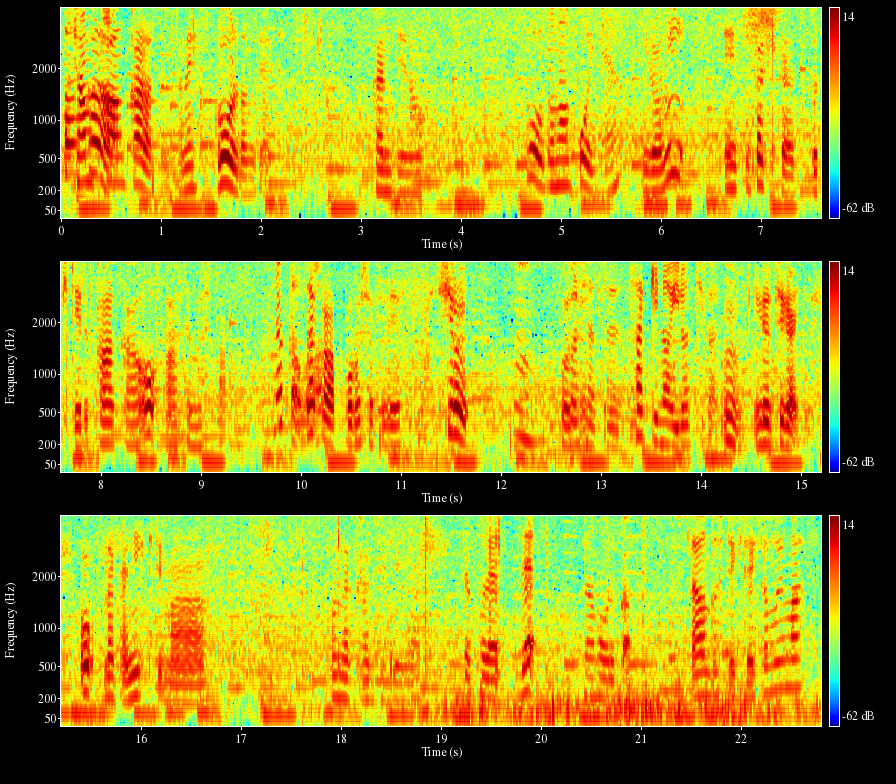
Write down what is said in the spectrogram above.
パンカラー。ですかね。ゴールドみたいな感じのすごい大人っぽいね。色に、えーと、さっきからずっと着てるパーカーを合わせました。中は？中はポロシャツです。白い。うん。ポロシャツ。さっきの色違い。うん色違いです。を中に着てます。こんな感じで。じゃあこれで何ホールか。ラウンドしていきたいと思います。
